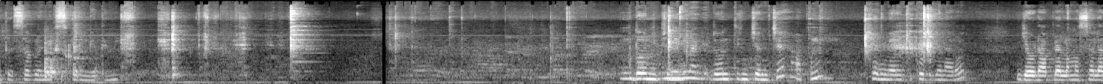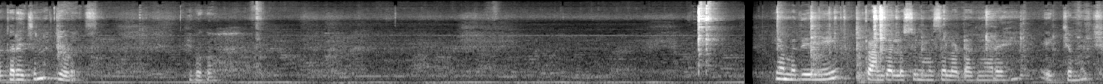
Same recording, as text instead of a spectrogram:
आता सगळं मिक्स करून घेते मी. दोन चमचे दोन तीन चमचे आपण शेंगदाण्याची कूट घेणार आहोत. जेवढा आपल्याला मसाला करायचा ना तेवढंच. हे बघा. यामध्ये मी कांदा लसूण मसाला टाकणार आहे एक चमच.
